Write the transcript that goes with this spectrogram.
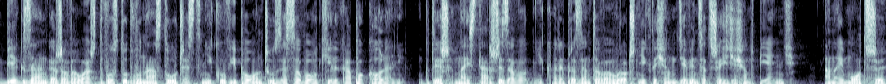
Bieg zaangażował aż 212 uczestników i połączył ze sobą kilka pokoleń, gdyż najstarszy zawodnik reprezentował rocznik 1965, a najmłodszy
